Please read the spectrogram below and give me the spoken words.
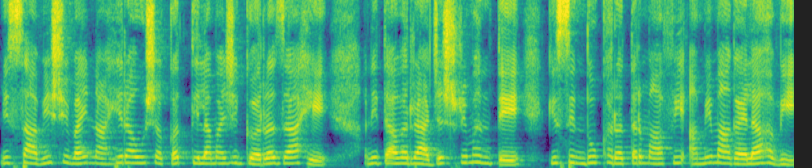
मी सावीशिवाय नाही राहू शकत. तिला माझी गरज आहे. आणि त्यावर राजश्री म्हणते की सिंधू खरं तर माफी आम्ही मागायला हवी.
